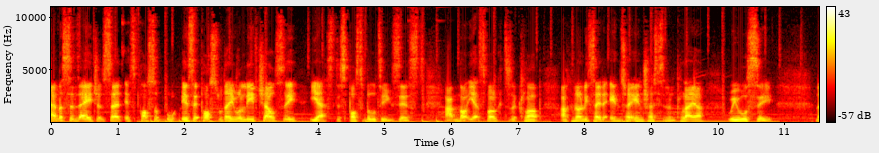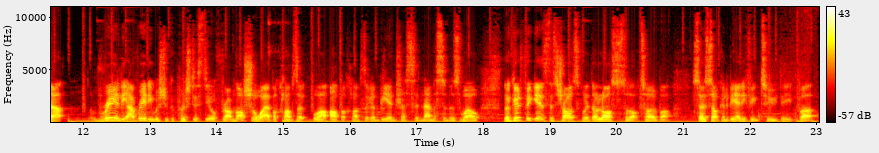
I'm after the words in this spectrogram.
Emerson's agent said, "It's possible. Is it possible they will leave Chelsea? Yes, this possibility exists. I've not yet spoken to the club. I can only say that Inter interested in player. We will see." Now, really, I really wish we could push this deal through. I'm not sure what other clubs are, other clubs are going to be interested in Emerson as well. The good thing is this transfer window lasts till October, so it's not going to be anything too deep, but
